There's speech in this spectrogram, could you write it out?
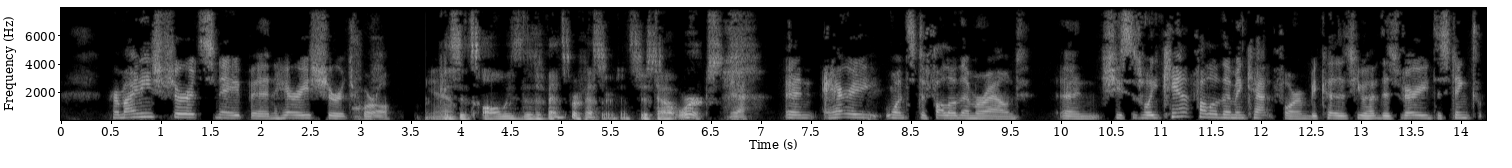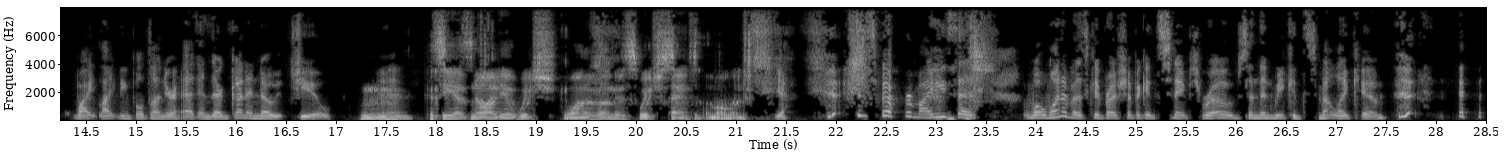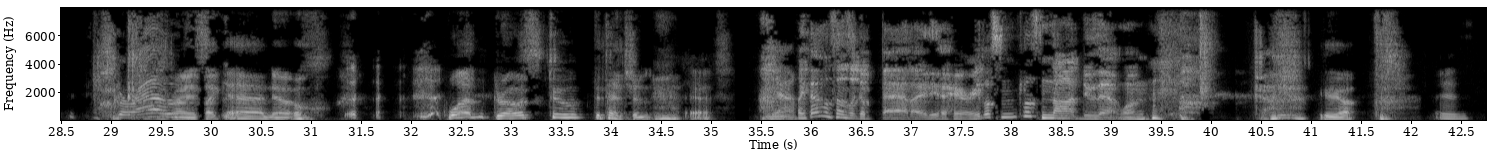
Hermione's sure it's Snape and Harry's sure it's Quirrell. Because it's always the defense professor. That's just how it works. Yeah. And Harry wants to follow them around. And she says, well, you can't follow them in cat form because you have this very distinct white lightning bolt on your head and they're gonna know it's you. Because Mm. he has no idea which one of them is which scent at the moment. Yeah. so Hermione says, well, one of us could brush up against Snape's robes and then we could smell like him. Gross. Right? It's like, yeah, no. one, gross. Two, detention. Yeah. Yeah. Like that one sounds like a bad idea, Harry. Let's let's not do that one. yeah.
